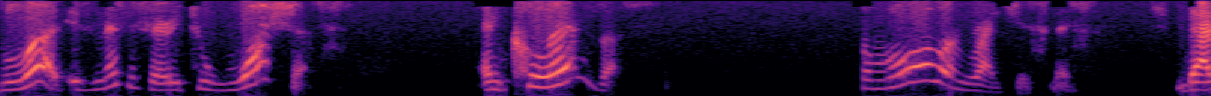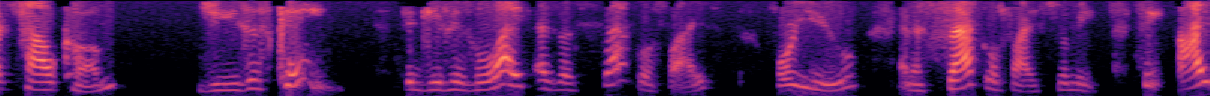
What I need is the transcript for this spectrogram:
blood is necessary to wash us and cleanse us from all unrighteousness. That's how come Jesus came to give his life as a sacrifice for you and a sacrifice for me. See, I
